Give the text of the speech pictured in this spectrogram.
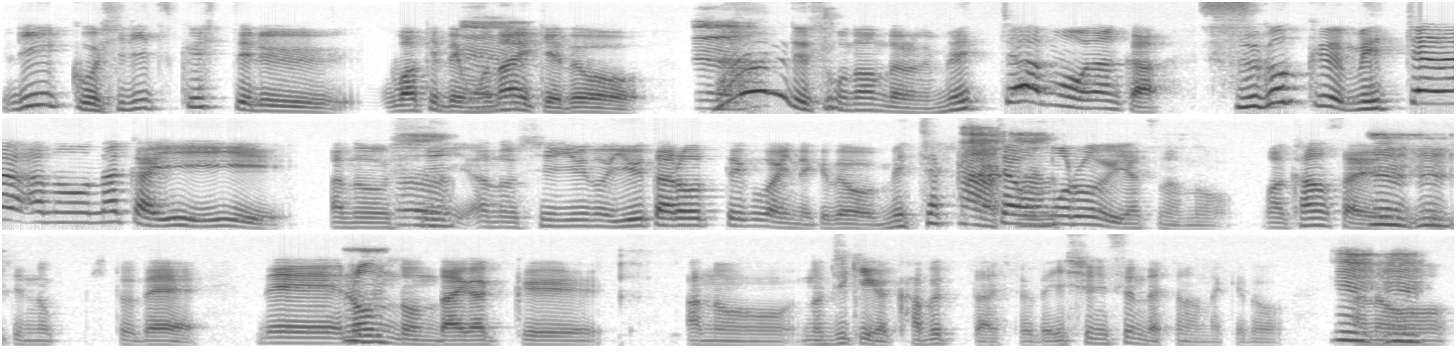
リークを知り尽くしてるわけでもないけど、うん、なんでそうなんだろうね。めっちゃもうなんか、すごく、めっちゃ、あの、仲いい、あの、しうあの親友のゆうたろうっていう子がいいんだけど、めちゃくちゃおもろいやつなの。まあ、関西出身の人で、で、うんロンドン大学、あの、の時期が被った人で、一緒に住んだ人なんだけど、うんうんあの、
